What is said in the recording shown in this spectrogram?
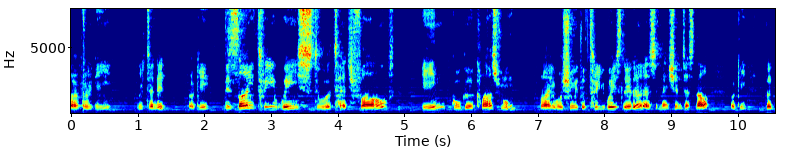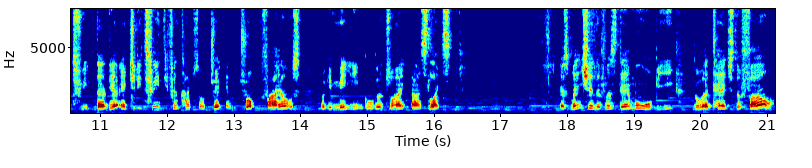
I've already written it, okay? Design three ways to attach files in Google Classroom right? We'll show you the three ways later, as I mentioned just now. Okay, the three that there are actually three different types of drag and drop files. Okay, made in Google Drive uh, slides. As mentioned, the first demo will be to attach the file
